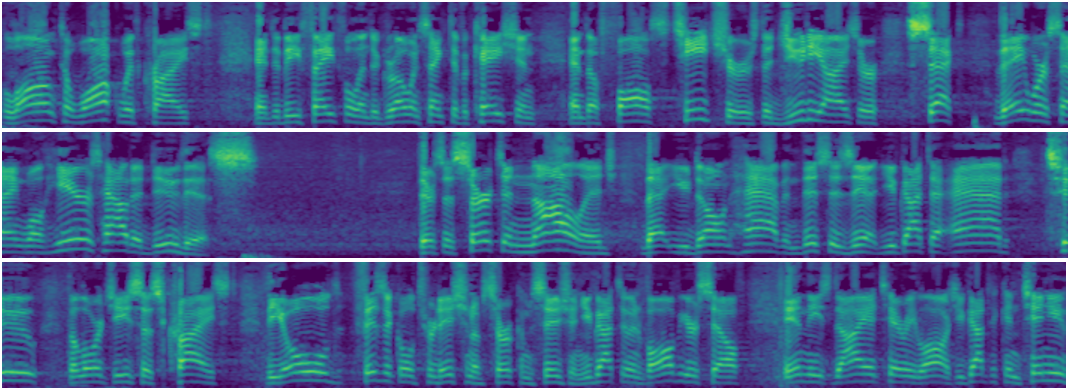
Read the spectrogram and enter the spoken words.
long to walk with Christ and to be faithful and to grow in sanctification. And the false teachers, the Judaizer sect, they were saying, well, here's how to do this. There's a certain knowledge that you don't have, and this is it. You've got to add to the Lord Jesus Christ the old physical tradition of circumcision. You've got to involve yourself in these dietary laws. You've got to continue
